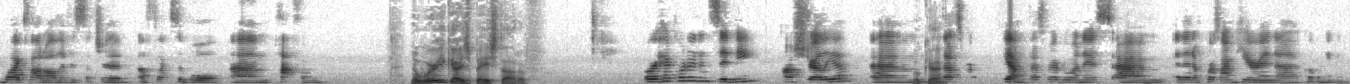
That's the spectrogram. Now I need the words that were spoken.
why Cloud Olive is such a, a flexible um, platform. Now, where are you guys based out of? We're headquartered in Sydney, Australia. Um, okay. That's where, yeah, that's where everyone is. Um, and then, of course, I'm here in uh, Copenhagen.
